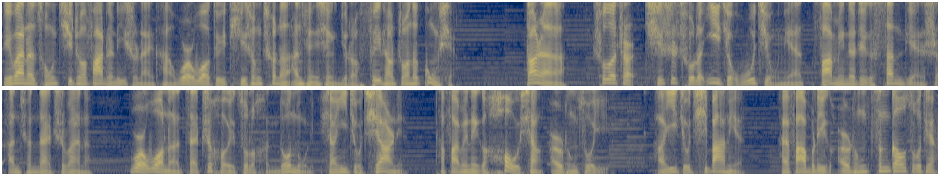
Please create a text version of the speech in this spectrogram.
另外呢，从汽车发展历史来看，沃尔沃对于提升车辆的安全性有着非常重要的贡献。当然啊。说到这儿，其实除了1959年发明的这个三点式安全带之外呢，沃尔沃呢在之后也做了很多努力。像1972年，他发明那个后向儿童座椅，啊，1978年还发布了一个儿童增高坐垫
